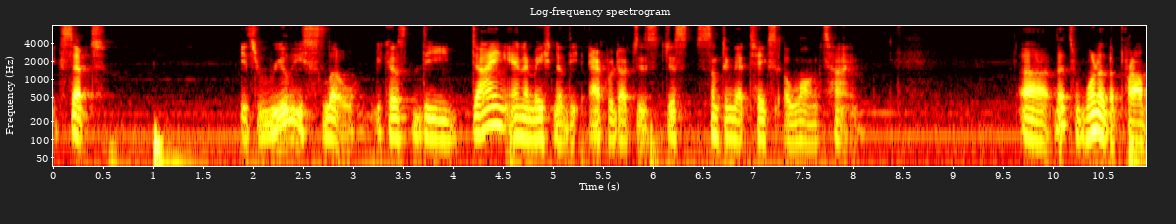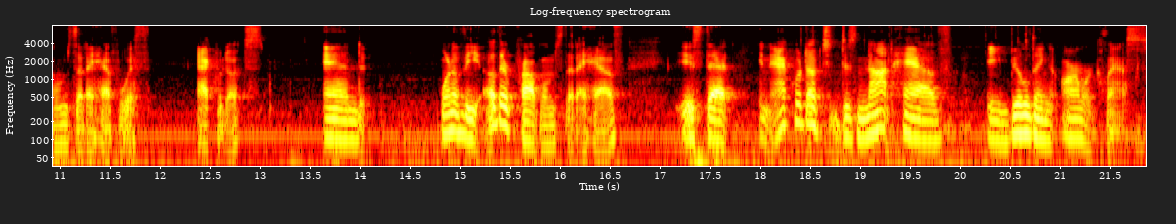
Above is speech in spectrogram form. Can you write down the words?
except it's really slow because the dying animation of the aqueduct is just something that takes a long time. Uh, that's one of the problems that I have with aqueducts. And one of the other problems that I have is that an aqueduct does not have a building armor class.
